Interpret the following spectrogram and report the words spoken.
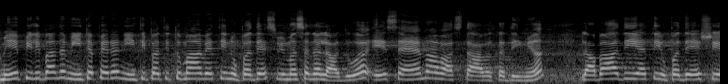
මේ පිළිබඳ මීට පෙර නීතිපතිතුමා වෙතින් උපදෙස් විමසන ලදුව ඒ සෑම අවස්ථාවකදීම ලබාදී ඇති උපදේශය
